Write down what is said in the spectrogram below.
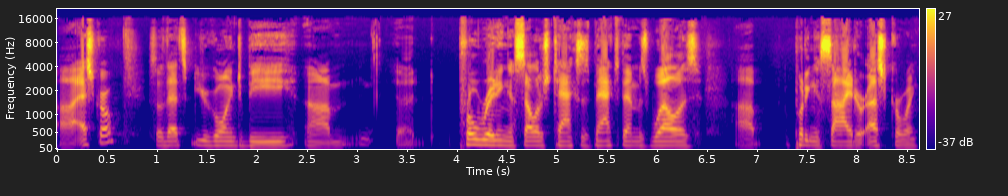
uh, escrow. So that's you're going to be um, uh, prorating a seller's taxes back to them as well as uh, putting aside or escrowing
